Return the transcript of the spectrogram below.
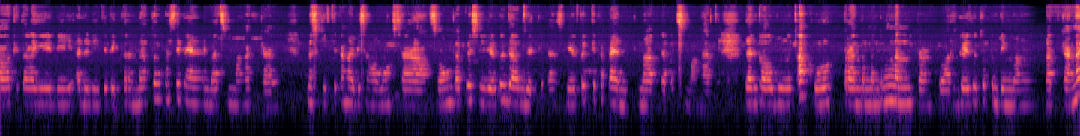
kalau kita lagi di ada di titik terendah tuh pasti pengen banget semangat kan. Meski kita nggak bisa ngomong secara langsung tapi sejujurnya tuh dalam diri kita sendiri tuh kita pengen banget dapat semangat. Dan kalau menurut aku peran teman-teman peran keluarga itu tuh penting banget. Karena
